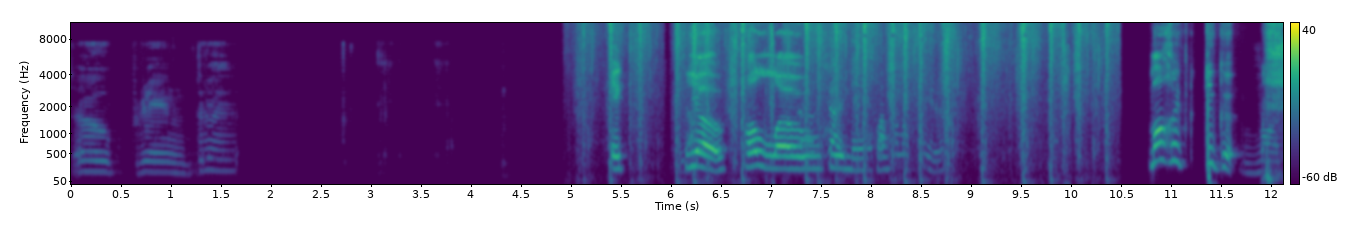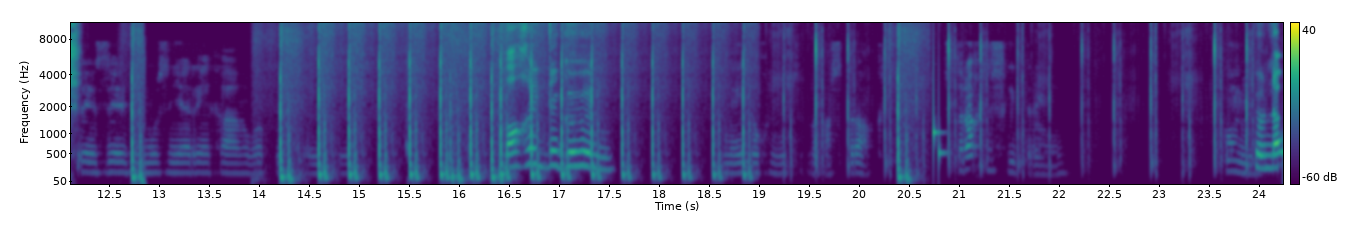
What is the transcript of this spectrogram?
Zo, druk. Ik. Yo, hallo. Goedemorgen. Mag ik de gu- Wat is dit? Je moest niet erin gaan. Wat is dit? Mag ik de gun? Nee, nog niet. We gaan straks. Straks de schiettraining. Kom hier. Zo'n nou?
